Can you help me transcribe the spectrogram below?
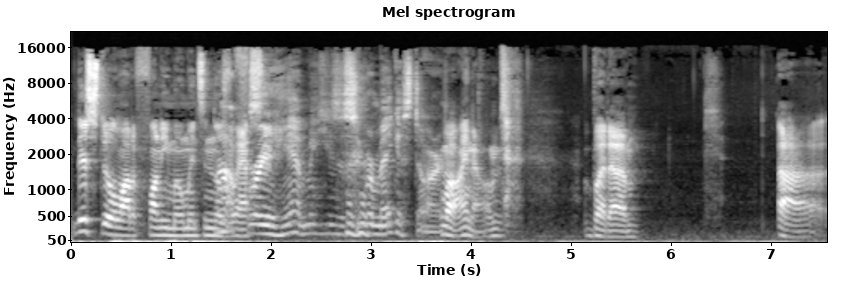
there's still a lot of funny moments in those Not last. for him. He's a super mega star. Well, I know, but um, uh,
